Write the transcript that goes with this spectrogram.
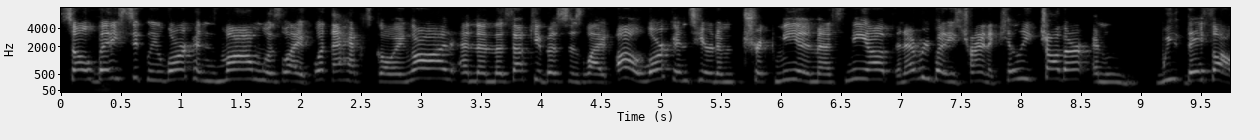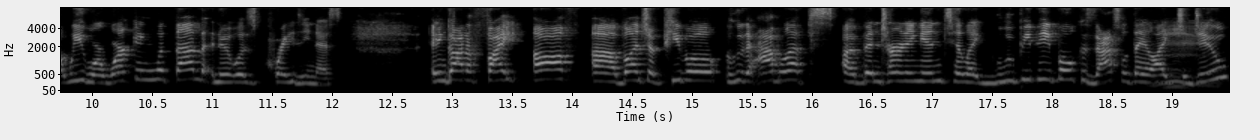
So basically, Lorcan's mom was like, "What the heck's going on?" And then the succubus is like, "Oh, Lorcan's here to trick me and mess me up," and everybody's trying to kill each other. And we they thought we were working with them, and it was craziness. And got to fight off a bunch of people who the aboleths have been turning into like gloopy people because that's what they like to Mm. do.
